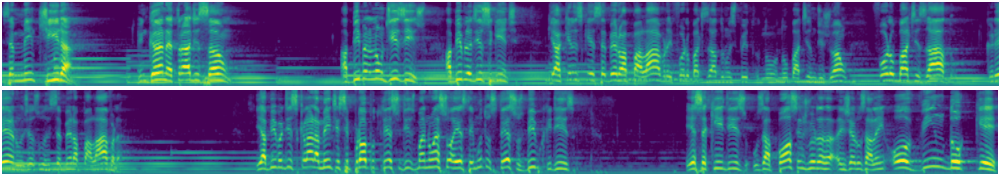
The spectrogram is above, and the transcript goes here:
Isso é mentira. Engano, é tradição. A Bíblia não diz isso. A Bíblia diz o seguinte: que aqueles que receberam a palavra e foram batizados no Espírito, no, no batismo de João, foram batizados, creram, Jesus receberam a palavra. E a Bíblia diz claramente, esse próprio texto diz, mas não é só esse, tem muitos textos bíblicos que diz. Esse aqui diz: os apóstolos em Jerusalém, ouvindo que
